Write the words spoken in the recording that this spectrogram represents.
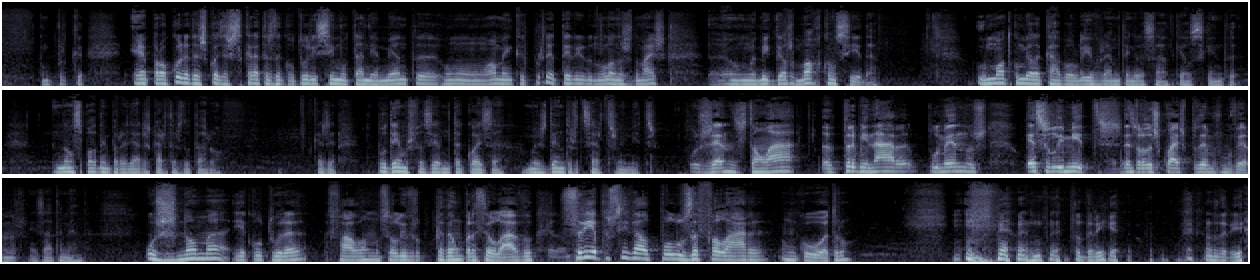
Porque é a procura das coisas secretas da cultura e, simultaneamente, um homem que, por ter ido longe demais, um amigo deles morre com sida. O modo como ele acaba o livro é muito engraçado, que é o seguinte: não se podem baralhar as cartas do tarot. Quer dizer, podemos fazer muita coisa, mas dentro de certos limites. Os genes estão lá a determinar, pelo menos, esses limites dentro dos quais podemos mover-nos. Exatamente. O genoma e a cultura falam no seu livro Cada um para seu lado. Seria possível pô-los a falar um com o outro? Poderia. Poderia.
